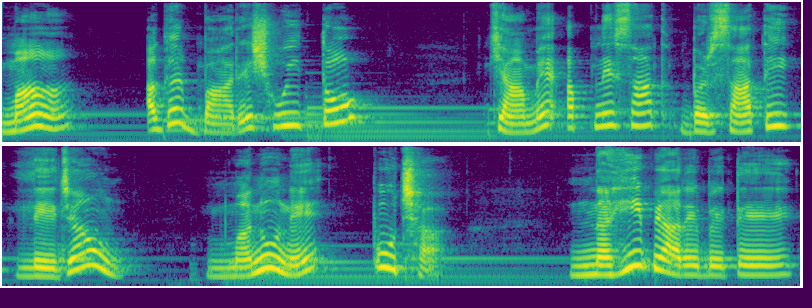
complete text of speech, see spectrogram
माँ, अगर बारिश हुई तो? क्या मैं अपने साथ बरसाती ले जाऊँ? मनु ने पूछा, नहीं प्यारे बेटे,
